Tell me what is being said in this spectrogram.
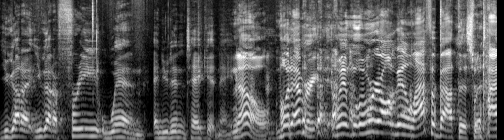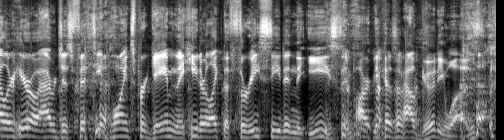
You got a you got a free win and you didn't take it, Nate. No, whatever. when, when we're all going to laugh about this when Tyler Herro averages 15 points per game and the Heat are like the three seed in the East, in part because of how good he was.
